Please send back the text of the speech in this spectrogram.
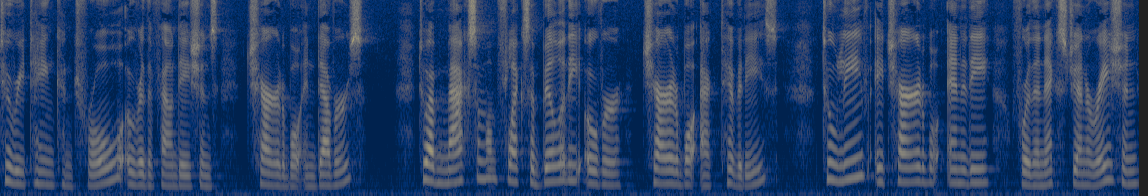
to retain control over the foundation's charitable endeavors, to have maximum flexibility over charitable activities, to leave a charitable entity for the next generation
